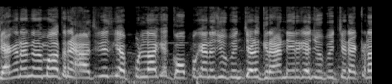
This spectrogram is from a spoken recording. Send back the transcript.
జగన్ అన్న మాత్రం యాజిటీస్గా ఎప్పుడులాగే గొప్పగానే చూపించాడు గ్రాండ్ ఇయర్గా చూపించాడు. ఎక్కడ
